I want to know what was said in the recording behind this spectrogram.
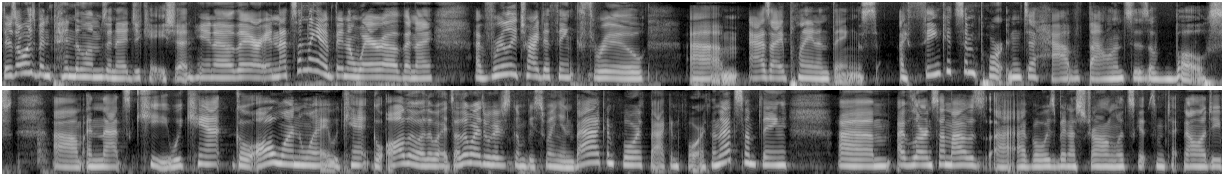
there's always been pendulums in education you know there and that's something i've been aware of and i i've really tried to think through um, as i plan and things. I think it's important to have balances of both um, and that's key. We can't go all one way. We can't go all the other ways. Otherwise we're just going to be swinging back and forth back and forth. And that's something um, i've learned some. I was uh, i've always been a strong let's get some technology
